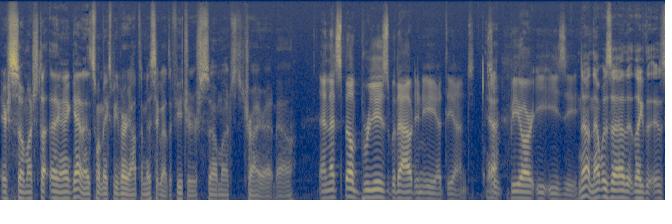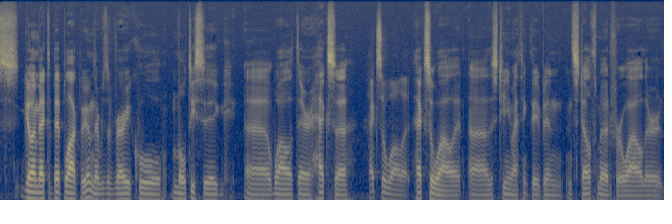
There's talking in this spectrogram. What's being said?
There's so much stuff. Again, that's what makes me very optimistic about the future. There's so much to try right now. And that's spelled breeze without an e at the end. Yeah. So B R E E Z. No, and that was uh, like it's going back to BitBlock Boom. There was a very cool multi-sig uh, wallet there, Hexa Hexa wallet. Hexa wallet. Uh, this team, I think they've been in stealth mode for a while. They're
